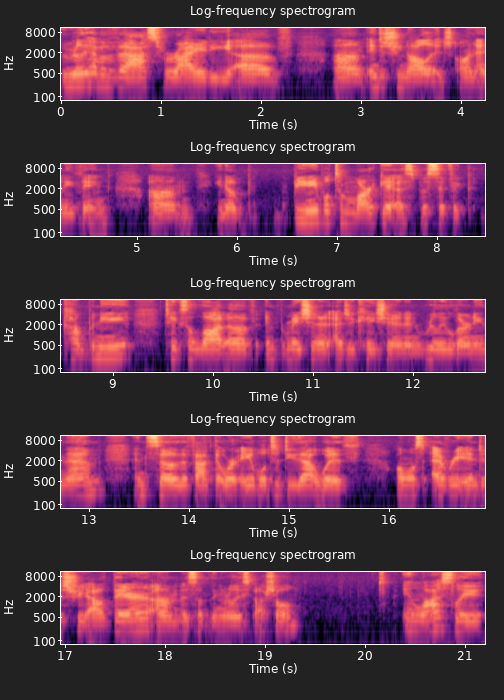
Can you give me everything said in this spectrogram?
we really have a vast variety of um, industry knowledge on anything. Um, you know, being able to market a specific company takes a lot of information and education and really learning them. And so the fact that we're able to do that with almost every industry out there um, is something really special. And lastly,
